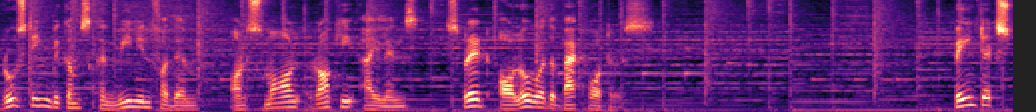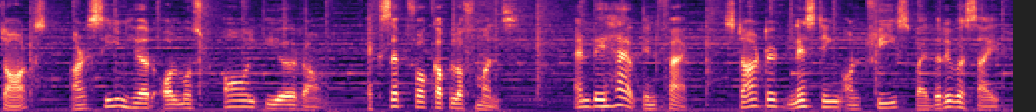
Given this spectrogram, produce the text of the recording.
roosting becomes convenient for them on small rocky islands spread all over the backwaters. Painted storks are seen here almost all year round except for a couple of months and they have in fact started nesting on trees by the riverside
